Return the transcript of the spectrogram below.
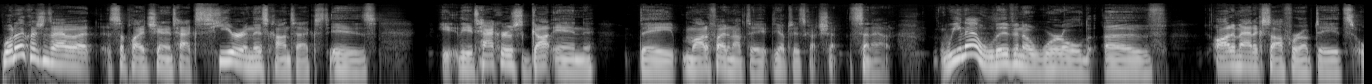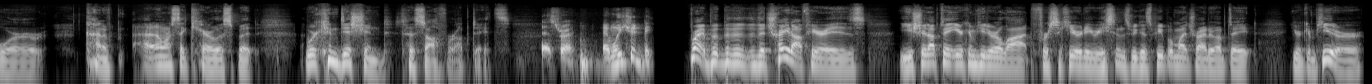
One of the questions I have about supply chain attacks here in this context is the attackers got in, they modified an update, the updates got sh- sent out. We now live in a world of automatic software updates or kind of I don't want to say careless, but we're conditioned to software updates. That's right. And we should be. Right. But, but the, the trade off here is you should update your computer a lot for security reasons because people might try to update your computer,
